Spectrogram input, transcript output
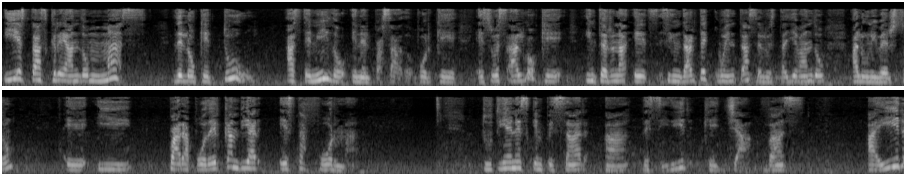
y estás creando más de lo que tú has tenido en el pasado, porque eso es algo que interna, eh, sin darte cuenta se lo está llevando al universo eh, y para poder cambiar esta forma, tú tienes que empezar a decidir que ya vas a ir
